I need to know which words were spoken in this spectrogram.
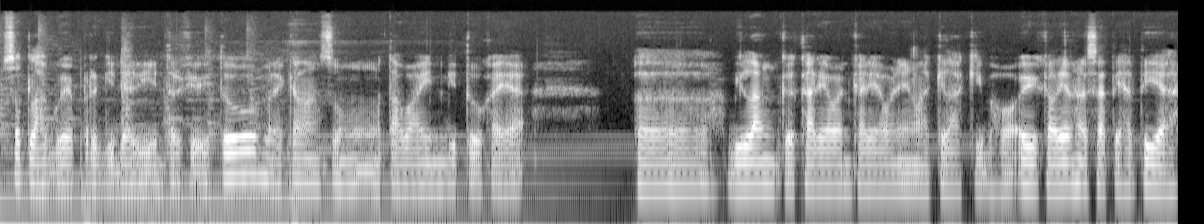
setelah gue pergi dari interview itu mereka langsung ngetawain gitu kayak uh, bilang ke karyawan-karyawan yang laki-laki bahwa eh kalian harus hati-hati ya.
